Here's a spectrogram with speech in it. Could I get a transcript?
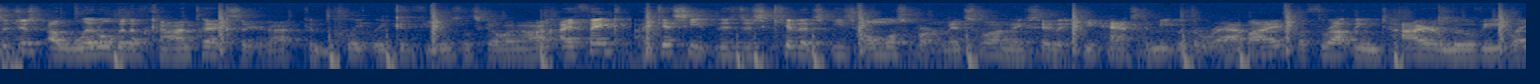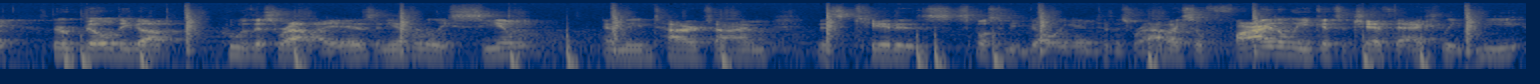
So just a little bit of context so you're not completely confused what's going on. I think, I guess he, there's this kid that's, he's almost bar mitzvah and they say that he has to meet with a rabbi, but throughout the entire movie, like, they're building up who this rabbi is and you never really see him. And the entire time, this kid is supposed to be going into this rabbi. So finally, he gets a chance to actually meet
